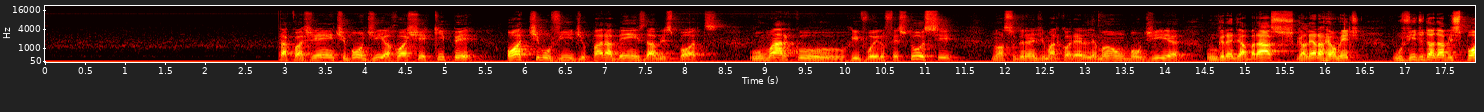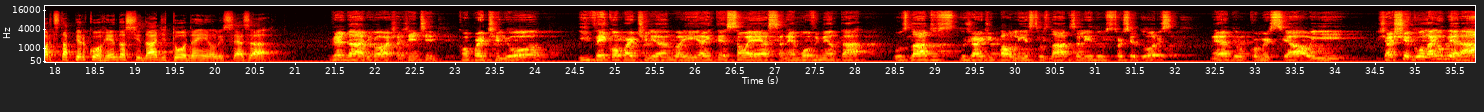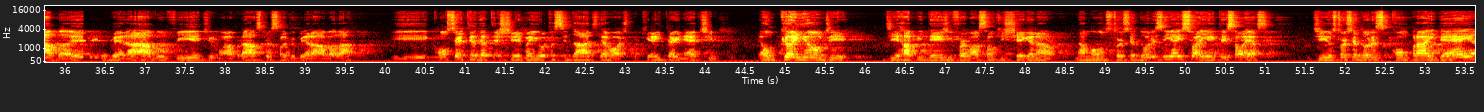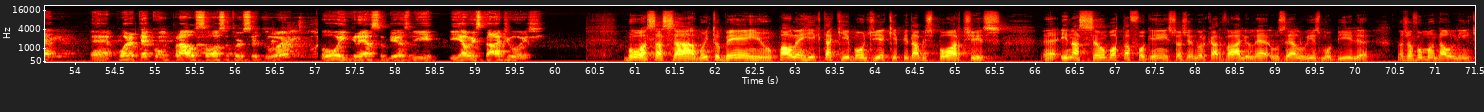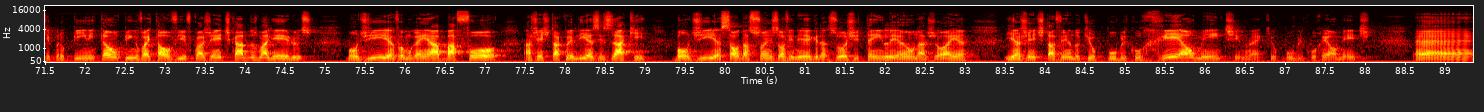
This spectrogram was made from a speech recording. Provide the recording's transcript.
Está com a gente, bom dia, Rocha Equipe. Ótimo vídeo, parabéns, W Sports. O Marco Rivoiro Festucci, nosso grande Marco Aurélio Alemão, bom dia, um grande abraço. Galera, realmente, o vídeo da W Sports está percorrendo a cidade toda, hein, Luiz César? Verdade, Rocha, a gente compartilhou e vem compartilhando aí, a intenção é essa, né, movimentar os lados do Jardim Paulista, os lados ali dos torcedores, né, do comercial e já chegou lá em Uberaba, ele, Uberaba, o vídeo, um abraço pessoal de Uberaba lá, e com certeza deve ter chego em outras cidades, né, Rocha? Porque a internet é um canhão de, de rapidez de informação que chega na, na mão dos torcedores. E é isso aí, a intenção é essa: de os torcedores comprar a ideia, é, pode até comprar o sócio torcedor ou o ingresso mesmo e ir ao estádio hoje. Boa, Sassá, muito bem. O Paulo Henrique está aqui. Bom dia, equipe W Esportes é, Inação Botafoguense, o Agenor Carvalho, o Zé Luiz Mobília. Nós já vamos mandar o link para o Pinho, então o Pinho vai estar ao vivo com a gente. Carlos Malheiros, bom dia, vamos ganhar Bafô. A gente está com Elias Isaac, bom dia, saudações alvinegras. Hoje tem Leão na joia e a gente está vendo que o público realmente, não é? Que o público realmente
